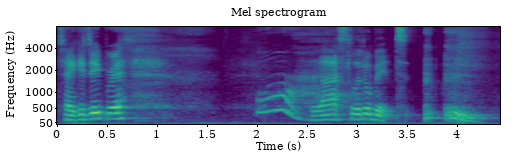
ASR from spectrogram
Take a deep breath. Last little bit.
